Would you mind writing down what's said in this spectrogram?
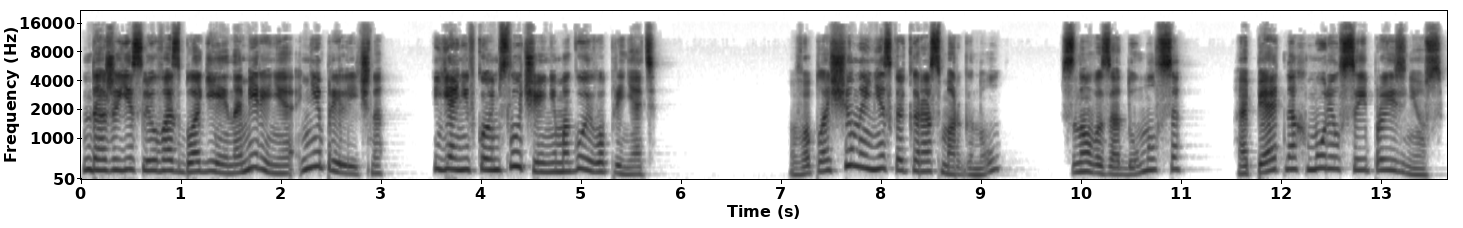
даже если у вас благие намерения, неприлично. Я ни в коем случае не могу его принять». Воплощенный несколько раз моргнул, снова задумался, опять нахмурился и произнес.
